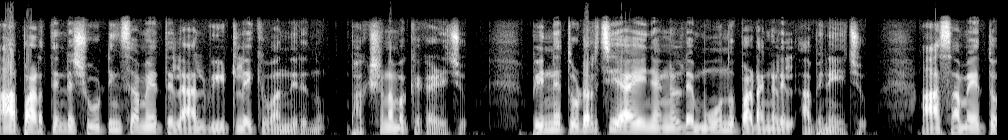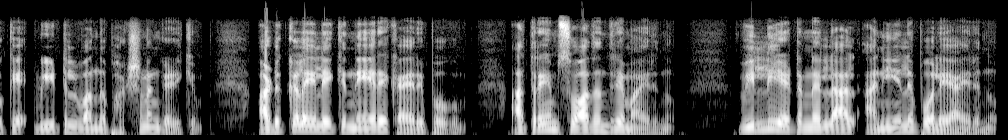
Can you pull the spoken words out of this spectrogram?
ആ പടത്തിന്റെ ഷൂട്ടിംഗ് സമയത്ത് ലാൽ വീട്ടിലേക്ക് വന്നിരുന്നു. ഭക്ഷണമൊക്കെ കഴിച്ചു. പിന്നെ തുടർച്ചയായി ഞങ്ങളുടെ മൂന്ന് പടങ്ങളിൽ അഭിനയിച്ചു. ആ സമയത്തൊക്കെ വീട്ടിൽ വന്ന് ഭക്ഷണം കഴിക്കും. അടുക്കളയിലേക്ക് നേരെ കയറിപ്പോകും. അത്രയും സ്വാതന്ത്ര്യമായിരുന്നു. വില്ലിയേട്ടനെ ലാൽ അനിയനെ പോലെയായിരുന്നു.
